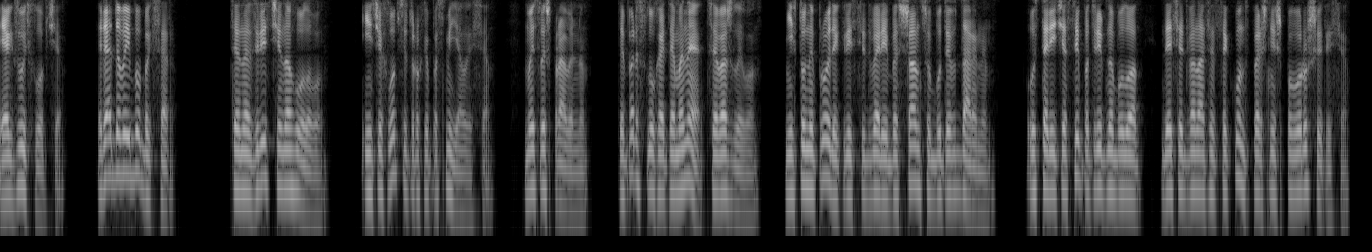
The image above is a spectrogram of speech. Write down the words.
Як звуть хлопче? Рядовий бобик, сер. Це на зріст чи на голову. Інші хлопці трохи посміялися. Мислиш правильно. Тепер слухайте мене, це важливо. Ніхто не пройде крізь ці двері без шансу бути вдареним. У старі часи потрібно було 10-12 секунд, перш ніж поворушитися.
